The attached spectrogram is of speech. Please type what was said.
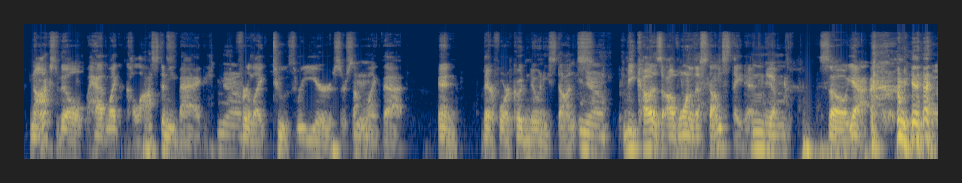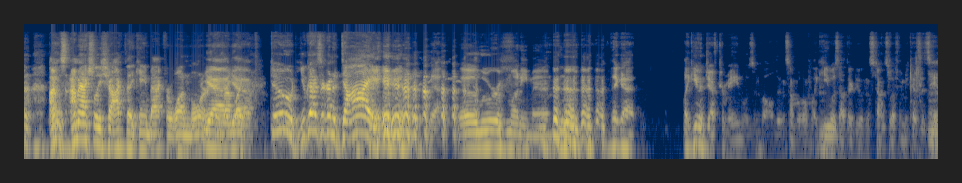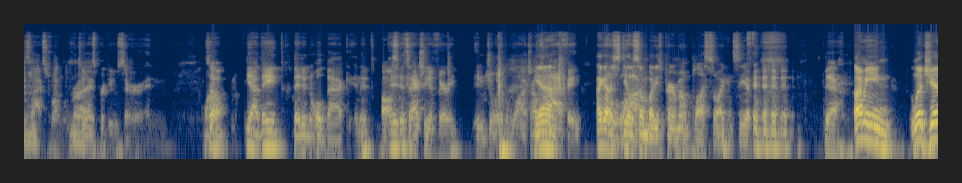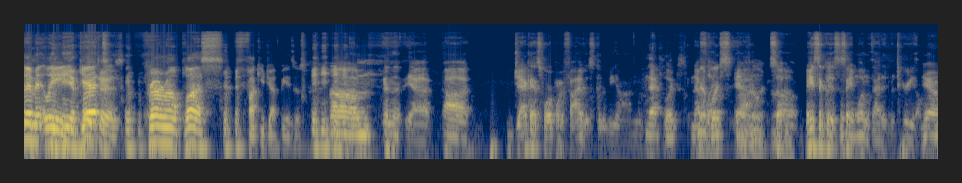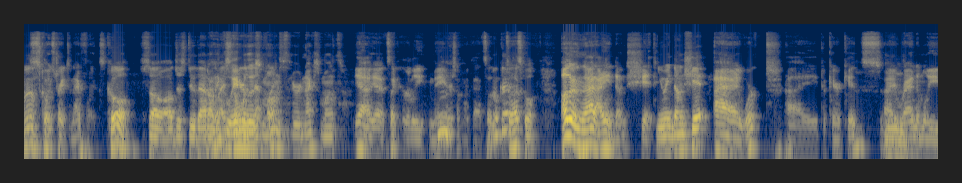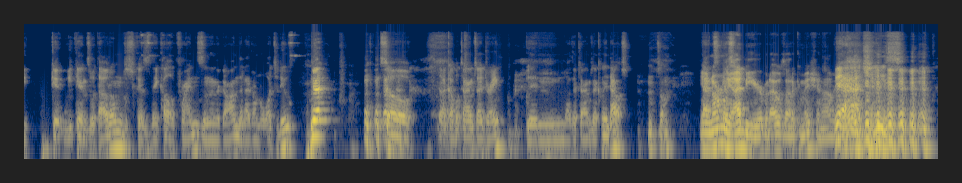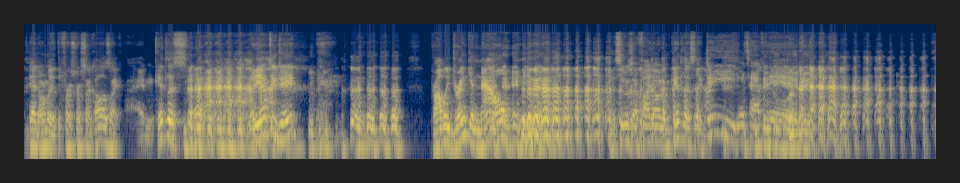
knoxville had like a colostomy bag Yeah. for like two three years or something Mhm. like that and therefore couldn't do any stunts Yeah. because of one of the stunts they did Yep. Mhm. so yeah i mean i'm i'm actually shocked they came back for one more. Yeah, i'm yeah. like dude you guys are gonna die Yeah. the lure of money, man. They got like even Jeff Tremaine was involved in some of them. Like he was out there doing the stunts with him because it's his Mhm. last one with Right. his producer and Wow. so yeah, they they didn't hold back and it Awesome. it's actually a very enjoyable watch. I was Yeah. laughing. i gotta steal lot. somebody's paramount plus so i can see it Yeah. I mean, legitimately yeah, get purchase. Paramount Plus. Fuck you, Jeff Bezos. Um, And the, yeah, uh Jackass 4.5 is going to be on Netflix. Netflix. Netflix? Yeah. Oh, really? So Okay. basically, it's the same one with added material. Yeah. Wow. It's just going straight to Netflix. cool. So I'll just do that I on my later this Netflix. month or next month. Yeah, yeah, it's like early May Hmm. or something like that. So, Okay. so that's cool. Other than that, I ain't done shit. You ain't done shit. I worked. I took care of kids. I Mm. randomly get weekends without them just because they call up friends and then they're gone. Then I don't know what to do. Yeah. so a couple times I drank, and other times I cleaned house. So Yeah, That's- normally that's- I'd be here, but I was out of commission. Yeah, obviously. yeah, normally the first person I call is like, I'm kidless. what are you up to, Jade? Probably drinking now. As soon as I find out I'm kidless, like, Jade, what's happening?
